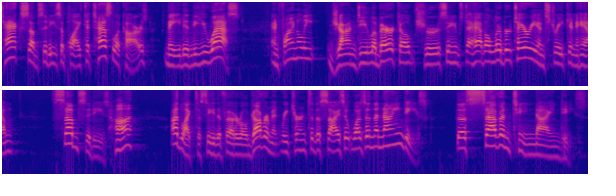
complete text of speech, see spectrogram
tax subsidies apply to Tesla cars made in the US. And finally, John DiLiberto sure seems to have a libertarian streak in him. Subsidies, huh? I'd like to see the federal government return to the size it was in the 90s, the 1790s.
